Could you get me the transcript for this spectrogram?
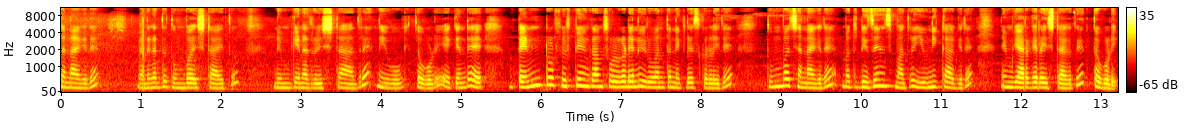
ಚೆನ್ನಾಗಿದೆ. ನನಗಂತೂ ತುಂಬ ಇಷ್ಟ ಆಯಿತು. ನಿಮಗೇನಾದರೂ ಇಷ್ಟ ಆದರೆ ನೀವು ಹೋಗಿ ತೊಗೊಳ್ಳಿ. ಏಕೆಂದರೆ ಟೆನ್ ಟು ಫಿಫ್ಟೀನ್ ಗ್ರಾಮ್ಸ್ ಒಳಗಡೆನೂ ಇರುವಂಥ ನೆಕ್ಲೆಸ್ಗಳಿದೆ ತುಂಬ ಚೆನ್ನಾಗಿದೆ. ಮತ್ತು ಡಿಸೈನ್ಸ್ ಮಾತ್ರ ಯುನೀಕ್ ಆಗಿದೆ. ನಿಮ್ಗೆ ಯಾರಿಗೆಲ್ಲ ಇಷ್ಟ ಆಗುತ್ತೆ, ತೊಗೊಳ್ಳಿ.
